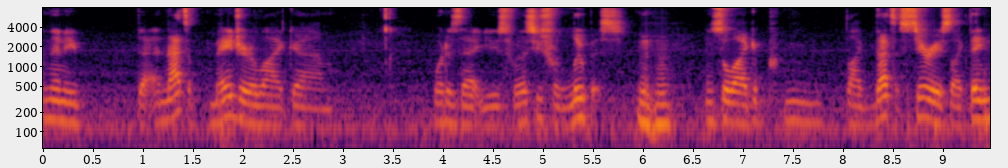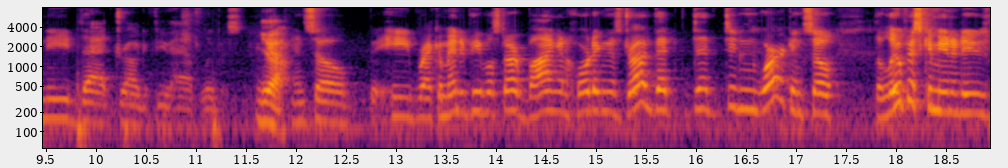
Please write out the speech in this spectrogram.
And then he, and that's a major like, um, what is that used for? That's used for lupus. Mm-hmm. And so like, like that's a serious like they need that drug if you have lupus. Yeah. And so he recommended people start buying and hoarding this drug that that didn't work. And so the lupus community is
